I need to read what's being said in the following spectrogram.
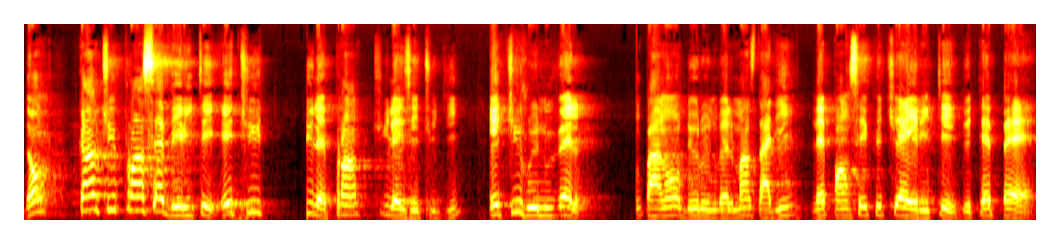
Donc quand tu prends ces vérités et tu, les prends, tu les étudies et tu renouvelles, nous parlons de renouvellement, c'est-à-dire les pensées que tu as héritées de tes pères,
